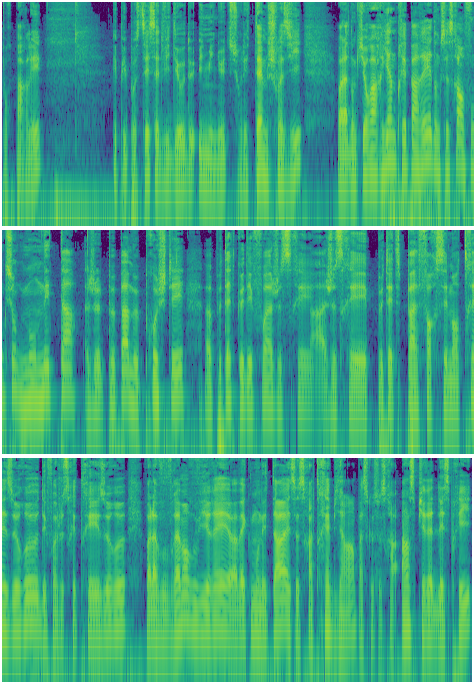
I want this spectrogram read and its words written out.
pour parler et puis poster cette vidéo de 1 minute sur les thèmes choisis. Voilà, donc il n'y aura rien de préparé, donc ce sera en fonction de mon état. Je ne peux pas me projeter. Euh, peut-être que des fois je serai, ah, je serai peut-être pas forcément très heureux, des fois je serai très heureux. Voilà, vous vraiment vous virez avec mon état et ce sera très bien parce que ce sera inspiré de l'esprit.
